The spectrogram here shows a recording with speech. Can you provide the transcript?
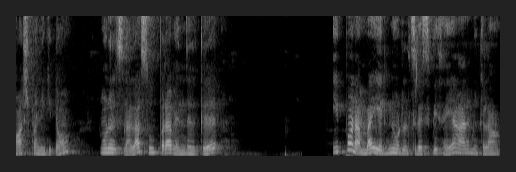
வாஷ் பண்ணிக்கிட்டோம். நூடுல்ஸ் நல்லா சூப்பராக வெந்திருக்கு. இப்போ நம்ம எக் நூடுல்ஸ் ரெசிபி செய்ய ஆரம்பிக்கலாம்.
